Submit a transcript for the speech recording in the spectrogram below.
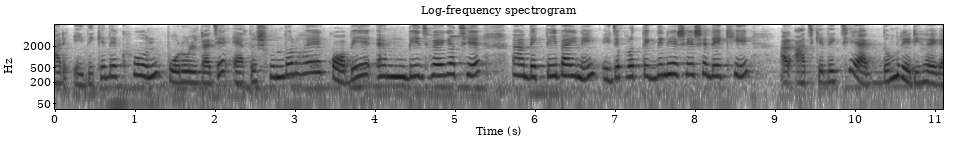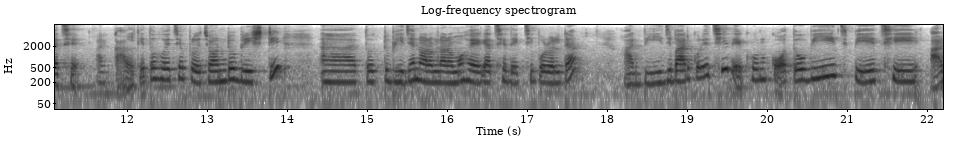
আর এদিকে দেখুন পোড়লটা যে এত সুন্দর হয়ে কবে বীজ হয়ে গেছে দেখতেই পাইনি। এই যে প্রত্যেক দিনই এসে এসে দেখি, আর আজকে দেখছি একদম রেডি হয়ে গেছে। আর কালকে তো হয়েছে প্রচণ্ড বৃষ্টি তো একটু ভিজে নরম নরমও হয়ে গেছে দেখছি পোড়লটা আর বীজ বার করেছি, দেখুন কত বীজ পেয়েছি। আর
